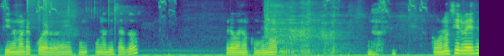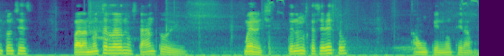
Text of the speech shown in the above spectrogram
Si no mal recuerdo, ¿eh? son una de estas dos. Pero bueno, como no... como no sirve eso, entonces para no tardarnos tanto y bueno tenemos que hacer esto aunque no queramos.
